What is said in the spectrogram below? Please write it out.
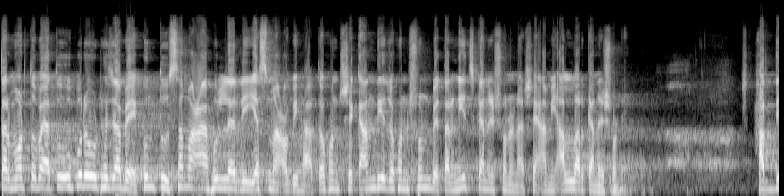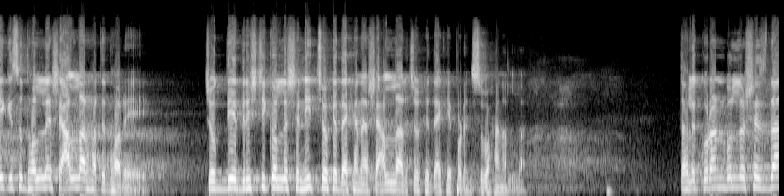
তার মর্তবা এত উপরে উঠে যাবে, কুন্তু সামাহুল্লাযী ইয়াসমাউ বিহা। তখন সে কান দিয়ে যখন শুনবে, তার নিজ কানে শোনে না, সে আমি আল্লাহর কানে শোনে। হাত দিয়ে কিছু ধরলে সে আল্লাহর হাতে ধরে। চোখ দিয়ে দৃষ্টি করলে সে নিজ চোখে দেখে না, সে আল্লাহর চোখে দেখে পড়েন সুবাহান আল্লাহ তাহলে কোরআন বলল সেজদা,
